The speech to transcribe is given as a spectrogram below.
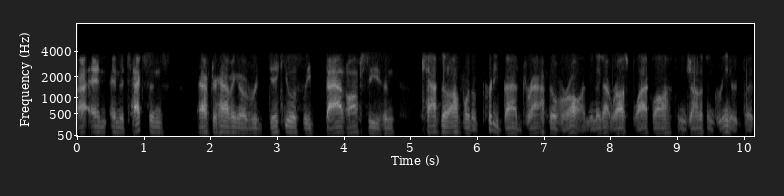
uh, and and the Texans after having a ridiculously bad off season capped it off with a pretty bad draft overall. I mean, they got Ross Blacklock and Jonathan Greenard, but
